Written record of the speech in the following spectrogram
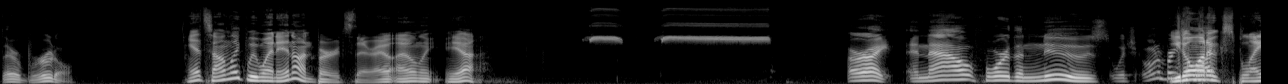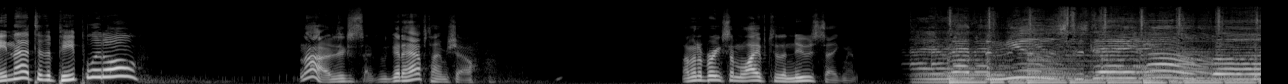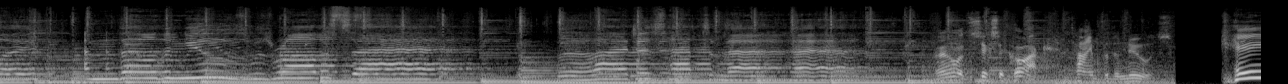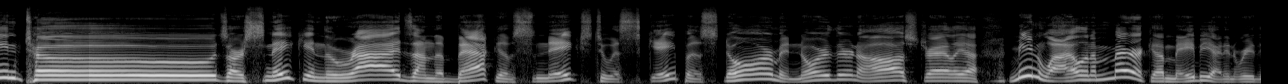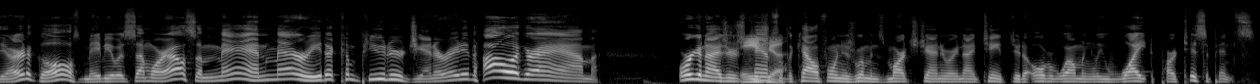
They were brutal. Yeah, it sounded like we went in on birds there. I, I only yeah. All right, and now for the news, which I want to bring. You don't want to explain that to the people at all? No, it's just a good halftime show. I'm going to bring some life to the news segment. I read the news today, oh boy, and though the news was rather sad, well, I just had to laugh. Well, it's six o'clock. Time for the news. Cane toads are snaking the rides on the back of snakes to escape a storm in northern Australia. Meanwhile, in America, maybe I didn't read the article, maybe it was somewhere else, a man married a computer generated hologram. Organizers Asia. canceled the California's Women's March January 19th due to overwhelmingly white participants.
